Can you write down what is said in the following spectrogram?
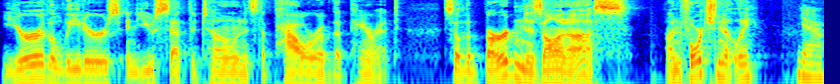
You're the leaders and you set the tone. It's the power of the parent. So the burden is on us, unfortunately. Yeah.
